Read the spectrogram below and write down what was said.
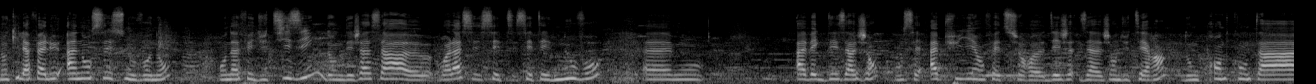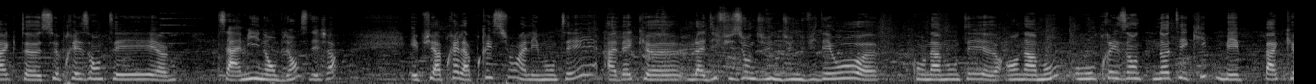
Donc il a fallu annoncer ce nouveau nom. On a fait du teasing, donc déjà ça, voilà, c'était nouveau. avec des agents, on s'est appuyé en fait sur des agents du terrain, donc prendre contact, se présenter. Ça a mis une ambiance déjà. Et puis après, la pression, elle est montée avec euh, la diffusion d'une vidéo euh, qu'on a montée euh, en amont, où on présente notre équipe, mais pas que,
